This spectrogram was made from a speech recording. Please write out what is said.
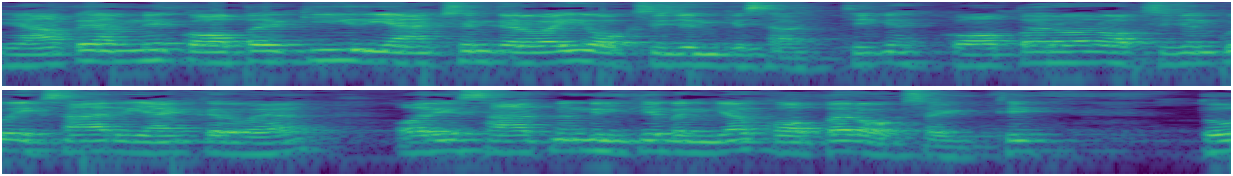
यहाँ पे हमने कॉपर की रिएक्शन करवाई ऑक्सीजन के साथ, ठीक है? कॉपर और ऑक्सीजन को एक साथ रिएक्ट करवाया और ये साथ में मिलके बन गया कॉपर ऑक्साइड ठीक? तो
